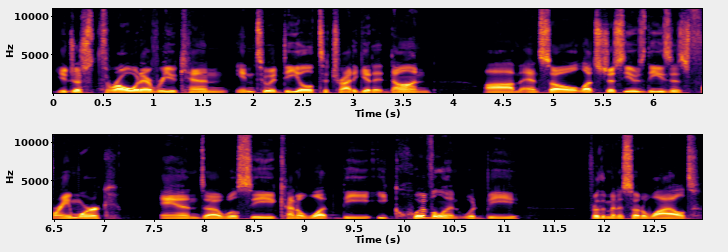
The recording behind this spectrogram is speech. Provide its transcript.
you just throw whatever you can into a deal to try to get it done. Um, and so let's just use these as framework and uh, we'll see kind of what the equivalent would be for the Minnesota Wild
